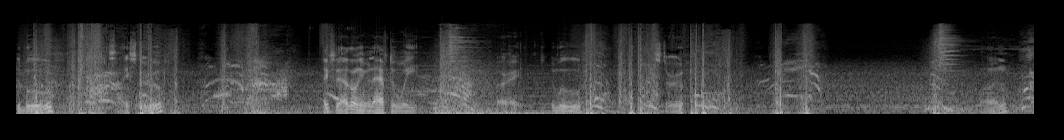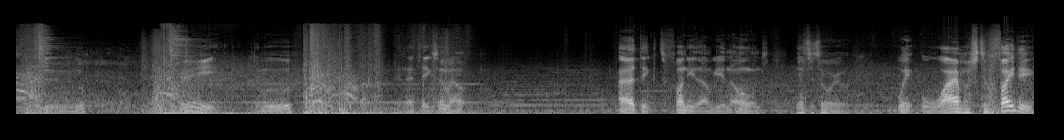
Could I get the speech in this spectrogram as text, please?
The move. Slice through. Actually, I don't even have to wait. Alright, move. It's through. One, two, three. The move. And that takes him out. I think it's funny that I'm getting owned in the tutorial. Wait, why am I still fighting?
